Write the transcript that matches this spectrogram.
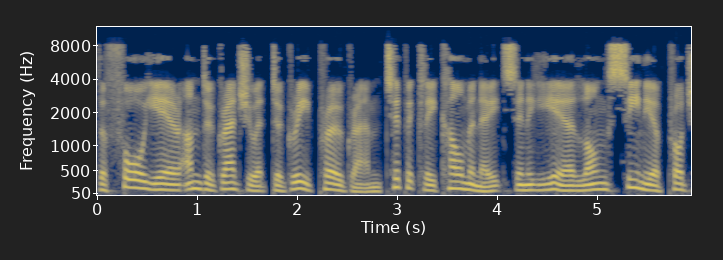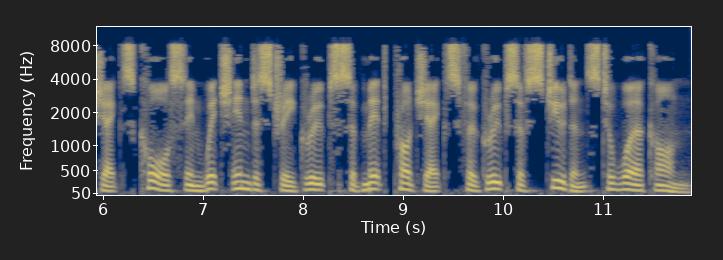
The four-year undergraduate degree program typically culminates in a year-long senior projects course in which industry groups submit projects for groups of students to work on.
